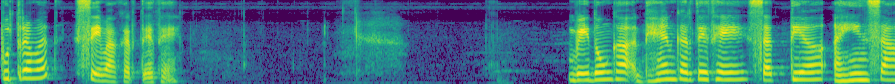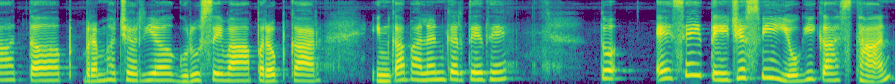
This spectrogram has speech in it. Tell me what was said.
पुत्रवत सेवा करते थे। वेदों का अध्ययन करते थे। सत्य, अहिंसा, तप, ब्रह्मचर्य, गुरु सेवा, परोपकार, इनका पालन करते थे। तो ऐसे तेजस्वी योगी का स्थान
